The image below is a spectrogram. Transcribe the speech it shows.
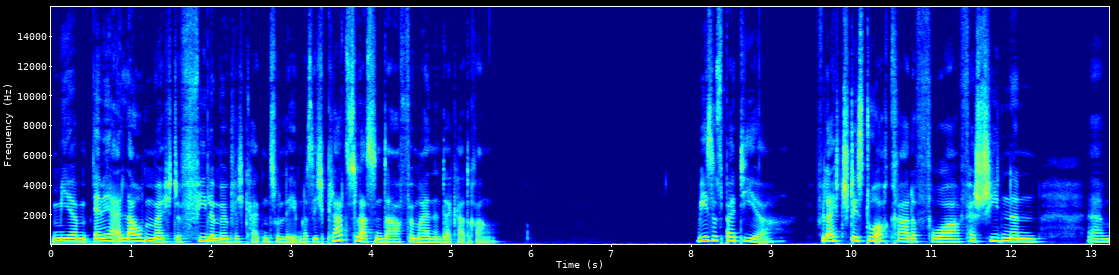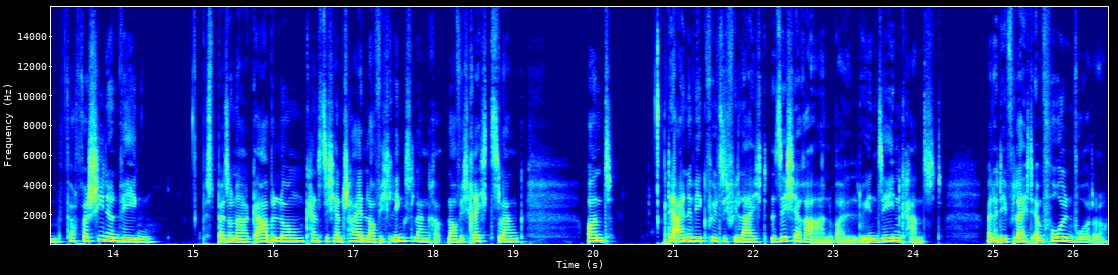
mir mehr erlauben möchte, viele Möglichkeiten zu leben, dass ich Platz lassen darf für meinen Entdeckerdrang. Wie ist es bei dir? Vielleicht stehst du auch gerade vor verschiedenen, ähm, vor verschiedenen Wegen. Bist bei so einer Gabelung, kannst dich entscheiden, laufe ich links lang, laufe ich rechts lang. Und der eine Weg fühlt sich vielleicht sicherer an, weil du ihn sehen kannst, weil er dir vielleicht empfohlen wurde,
